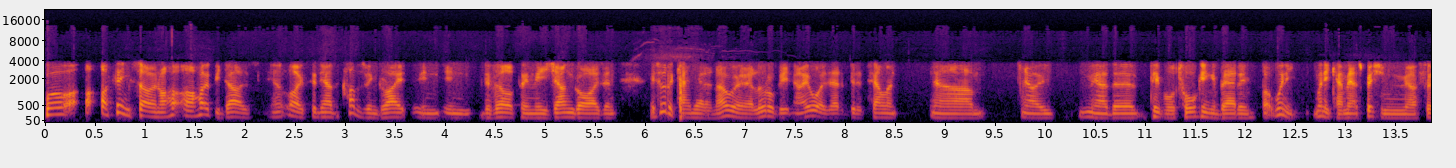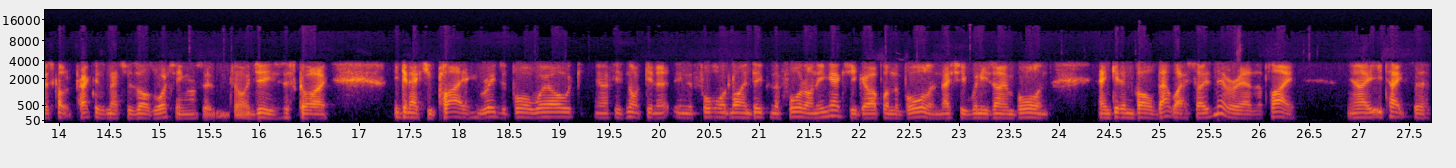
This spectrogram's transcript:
Well, I think so, and I, hope he does. You know, like I said, you know, the club's been great in, in developing these young guys, and he sort of came out of nowhere a little bit. You know, he always had a bit of talent. Um, you know, you know, the people were talking about him, but when he when he came out, especially in the first couple of practice matches I was watching, I said, "Oh, geez, this guy." He can actually play. He reads the ball well. You know, if he's not getting it in the forward line, deep in the forward line, he can actually go up on the ball and actually win his own ball and, and get involved that way. So he's never out of the play. You know, he takes the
